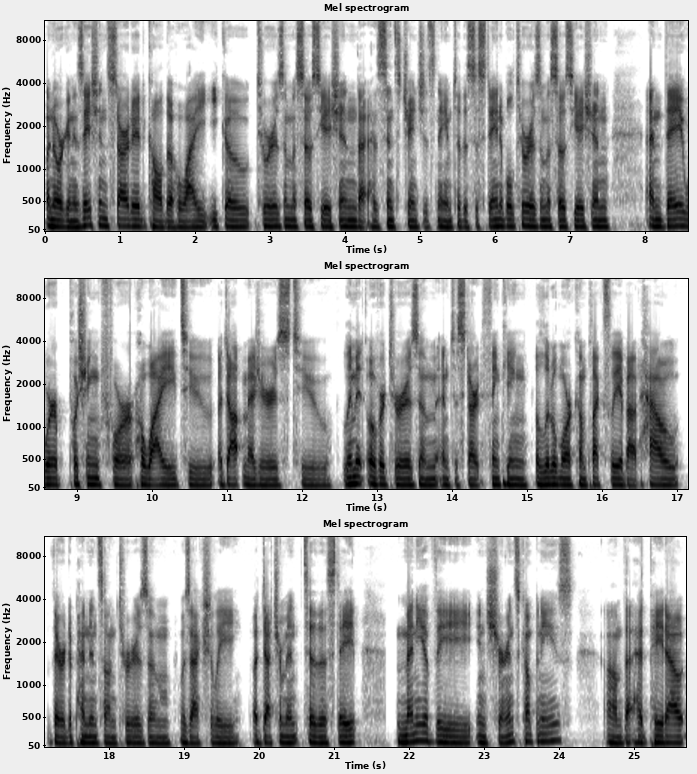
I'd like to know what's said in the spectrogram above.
an organization started called the Hawaii Eco Tourism Association that has since changed its name to the Sustainable Tourism Association and they were pushing for Hawaii to adopt measures to limit over tourism and to start thinking a little more complexly about how their dependence on tourism was actually a detriment to the state. Many of the insurance companies um, that had paid out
